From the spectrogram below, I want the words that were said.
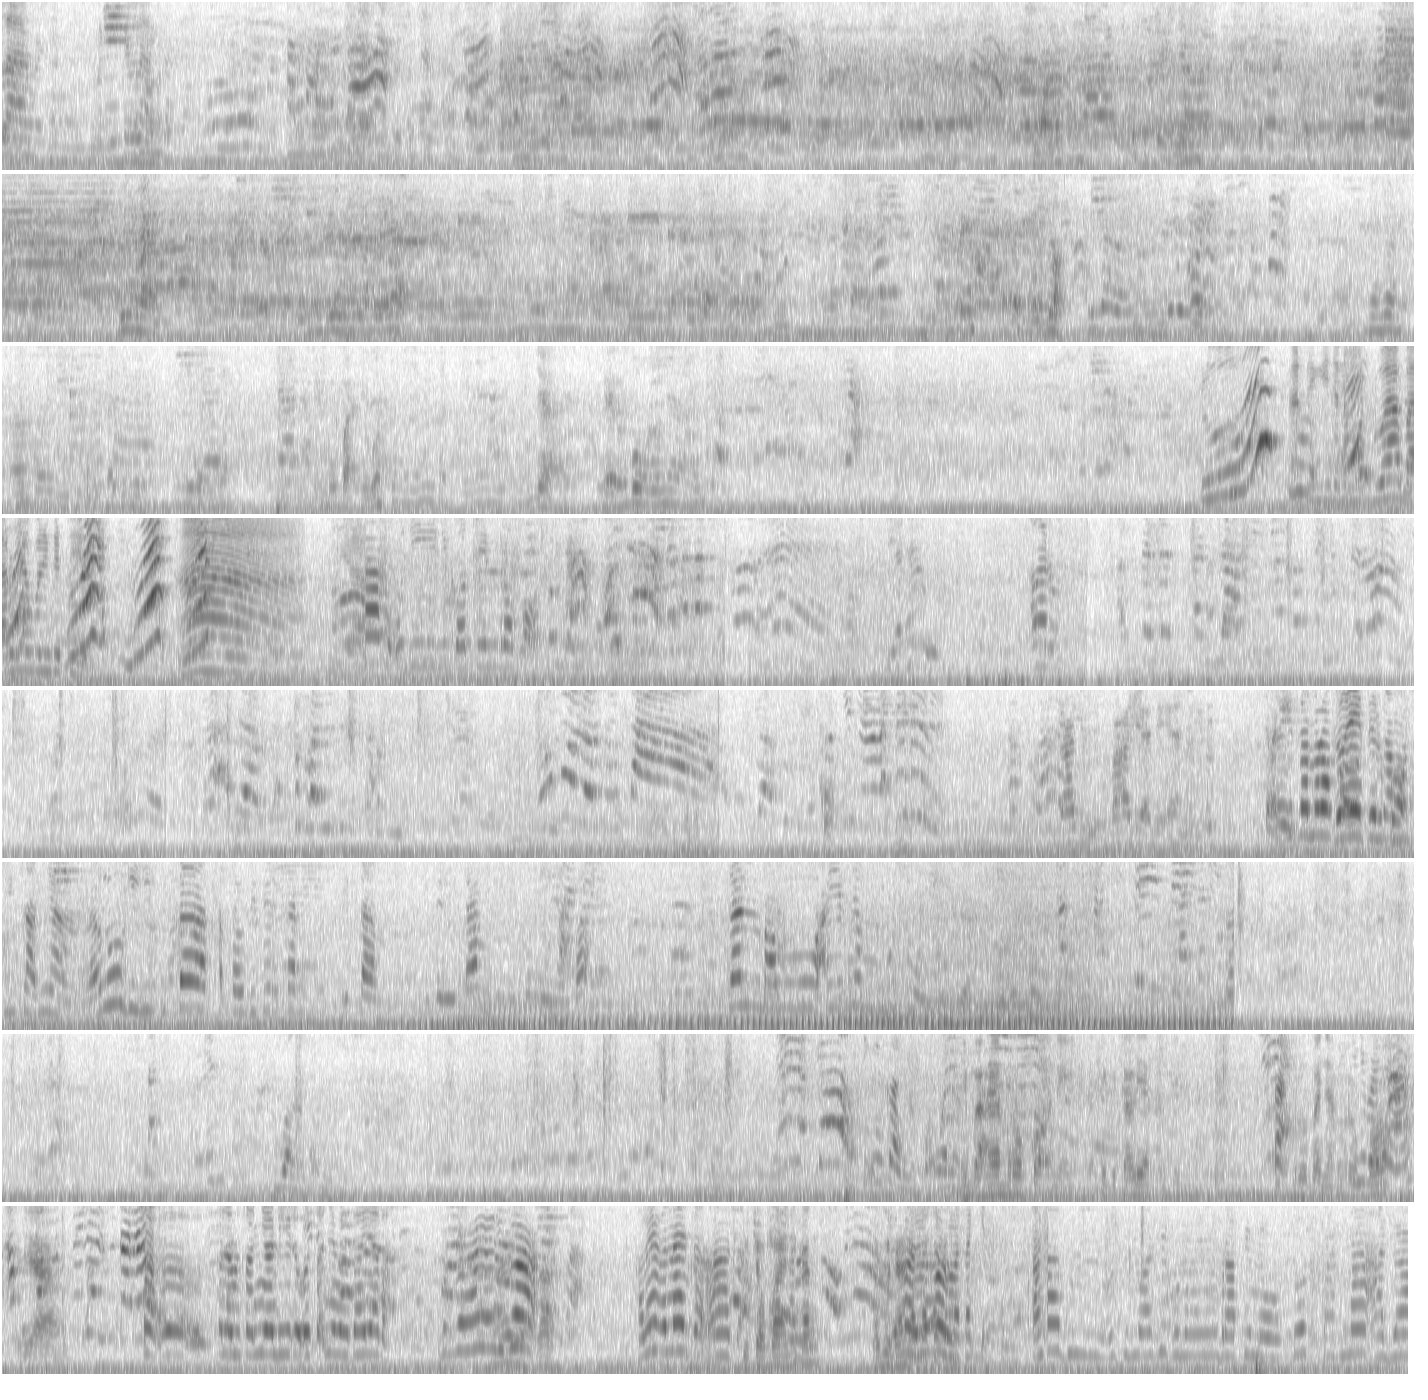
kelas lagi kelas Ya, dia rembuh punya. dulu dan tingginya nomor dua baru yang paling kecil. ah iya. Uji nikotin rokok kita kita mau hisapnya lalu gigi kita atau bibir kan hitam bibir hitam gigi kuning apa dan bau airnya membusuk buang Ini bahaya merokok nih. Nanti kita lihat nanti. Pak, Terlalu banyak merokok. banyak, Ya. Pak, eh, kalau misalnya dihirup asapnya berbahaya, Pak. berbahaya juga Lah, Kami pernah uh, Itu coba ini kan bagus kan? masuk rumah sakit. simulasi gunung berapi meletus karena ada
